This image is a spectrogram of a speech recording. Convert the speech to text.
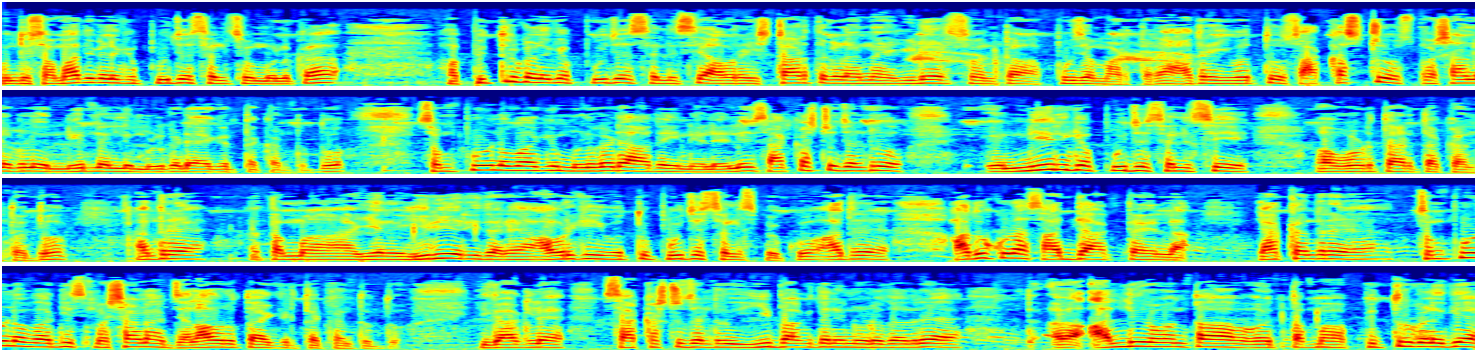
ಒಂದು ಸಮಾಧಿಗಳಿಗೆ ಪೂಜೆ ಸಲ್ಲಿಸುವ ಮೂಲಕ, ಆ, ಪಿತೃಗಳಿಗೆ ಪೂಜೆ ಸಲ್ಲಿಸಿ ಅವರ ಇಷ್ಟಾರ್ಥಗಳನ್ನು ಈಡೇರಿಸುವಂಥ ಪೂಜೆ ಮಾಡ್ತಾರೆ. ಆದರೆ ಇವತ್ತು ಸಾಕಷ್ಟು ಸ್ಮಶಾನಗಳು ನೀರಿನಲ್ಲಿ ಮುಳುಗಡೆ ಆಗಿರ್ತಕ್ಕಂಥದ್ದು. ಸಂಪೂರ್ಣವಾಗಿ ಮುಳುಗಡೆ ಆದ ಹಿನ್ನೆಲೆಯಲ್ಲಿ ಸಾಕಷ್ಟು ಜನರು ನೀರಿಗೆ ಪೂಜೆ ಸಲ್ಲಿಸಿ ಓಡ್ತಾ ಇರ್ತಕ್ಕಂಥದ್ದು. ಅಂದರೆ ತಮ್ಮ ಏನು ಹಿರಿಯರಿದ್ದಾರೆ, ಅವರಿಗೆ ಇವತ್ತು ಪೂಜೆ ಸಲ್ಲಿಸಬೇಕು. ಆದರೆ ಅದು ಕೂಡ ಸಾಧ್ಯ ಆಗ್ತಾ ಇಲ್ಲ. ಯಾಕಂದರೆ ಸಂಪೂರ್ಣವಾಗಿ ಸ್ಮಶಾನ ಜಲಾವೃತ ಆಗಿರ್ತಕ್ಕಂಥದ್ದು. ಈಗಾಗಲೇ ಸಾಕಷ್ಟು ಜನರು ಈ ಭಾಗದಲ್ಲಿ ನೋಡೋದಾದರೆ ಅಲ್ಲಿರುವಂಥ ತಮ್ಮ ಪಿತೃಗಳಿಗೆ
